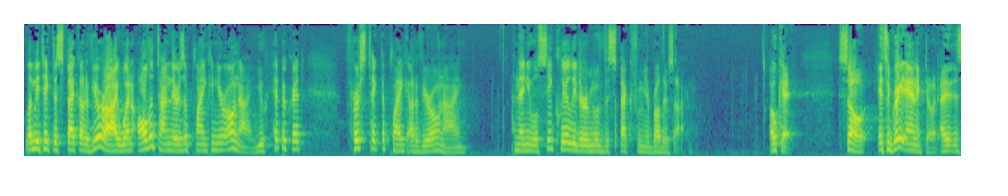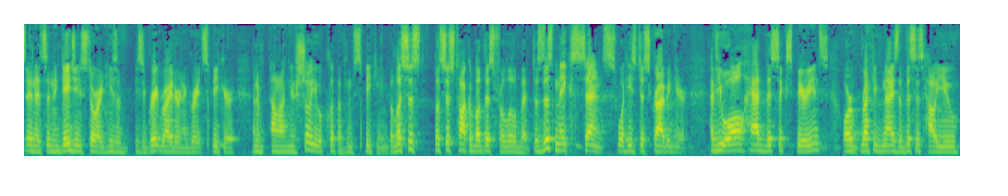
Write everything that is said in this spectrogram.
Let me take the speck out of your eye, when all the time there is a plank in your own eye? You hypocrite, first take the plank out of your own eye, and then you will see clearly to remove the speck from your brother's eye. Okay, so it's a great anecdote, and it's an engaging story, and he's a, he's a great writer and a great speaker. And I'm, going to show you a clip of him speaking. But let's just, let's just talk about this for a little bit. Does this make sense, what he's describing here? Have you all had this experience or recognize that this is how you,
